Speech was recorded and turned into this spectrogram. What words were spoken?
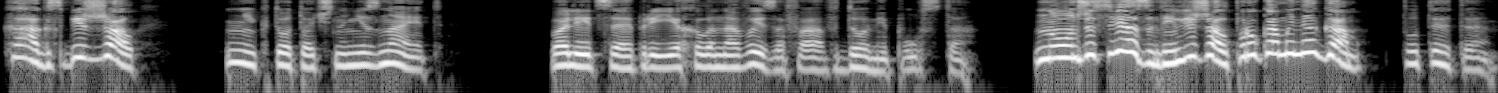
Как сбежал? Никто точно не знает. Полиция приехала на вызов, а в доме пусто. Но он же связанный лежал по рукам и ногам. Тут это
